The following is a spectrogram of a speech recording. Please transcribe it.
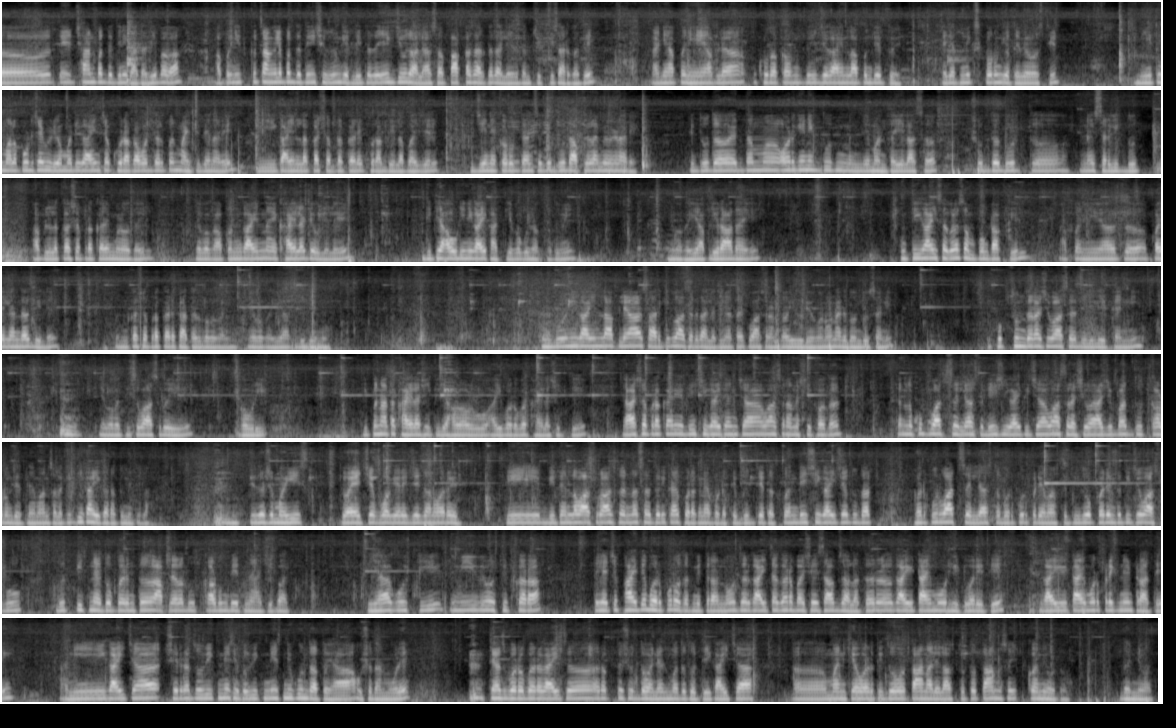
ते छान पद्धतीने खातात. हे बघा आपण इतकं चांगल्या पद्धतीने शिजून घेतली त्याचा एक जीव झाला असं पाकासारखं झालं एकदम चिक्कीसारखं ते. आणि आपण हे आपल्या खुराकामध्ये जे गायींना आपण देतो आहे त्याच्यात मिक्स करून घेतो आहे व्यवस्थित. मी तुम्हाला पुढच्या व्हिडिओमध्ये गायींच्या खुराकाबद्दल पण माहिती देणार आहे की गायींना कशाप्रकारे खुराक दिला पाहिजे जेणेकरून त्यांचं जे दूध आपल्याला मिळणार आहे ते दूध एकदम ऑर्गेनिक दूध म्हणजे म्हणता येईल असं. शुद्ध दूध नैसर्गिक दूध. आपल्याला कशा प्रकारे मिळवता येईल? हे बघा आपण गायींना हे खायला ठेवलेलं आहे. किती आवडीने गाय खाते बघू शकता तुम्ही. हे बघा ही आपली राध आहे. ती गाय सगळं संपून टाकतील. आपण हे आज पहिल्यांदाच दिले पण कशा प्रकारे खातात बघा गाई. हे बघा ही आपली देणू पण दोन्ही गायींना आपल्या सारखीच वासरं झाल्यात. मी आता एक वासरांचा व्हिडिओ बनवणार आहे दोन दिवसांनी. खूप सुंदर अशी वासरं दिलेली आहेत त्यांनी. हे बघा तिचं वासरू आहे गौरी. ती पण आता खायला शिकली हळूहळू आईबरोबर खायला शिकते. या अशा प्रकारे देशी गाय त्यांच्या वासरांना शिकवतात. त्यांना खूप वात्सल्य असतं देशी गाय तिच्या वासराशिवाय अजिबात दूध काढून देत नाही माणसाला. किती काही करा तुम्ही तिला. ते जसे म्हैस किंवा एच एफ वगैरे जे जनावर आहेत ते बी वासरू असलं नसलं तरी काय फरक नाही पडत ते दूध देतात. पण देशी गाईच्या दुधात भरपूर वात्सल्य असतं भरपूर प्रेम असतं. ती जोपर्यंत तिचे वासरू दूध पित नाही तोपर्यंत आपल्याला दूध काढून देत नाही अजिबात. ह्या गोष्टी तुम्ही व्यवस्थित करा. तर ह्याचे फायदे भरपूर होतात मित्रांनो. जर गाईचा गर्भाशय साफ झाला तर गाई टायमवर हिटवर येते. गाई टायमवर प्रेग्नेंट राहते. आणि गाईच्या शरीरात जो विकनेस आहे तो विकनेस निघून जातो ह्या औषधांमुळे. त्याचबरोबर गाईचं रक्त शुद्ध होण्यास मदत होते. गाईच्या मणक्यावरती जो ताण आलेला असतो तो ताण सहित कमी होतो. धन्यवाद.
